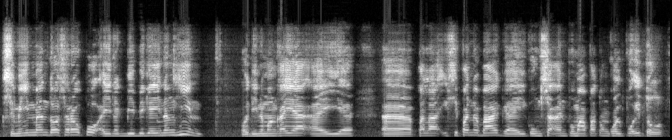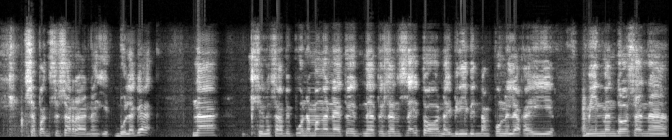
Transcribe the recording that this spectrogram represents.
si Maine Mendoza raw po ay nagbibigay ng hint o di naman kaya ay uh, palaisipan na bagay kung saan pumapatungkol po ito sa pagsasara ng Itbulaga na sinasabi po ng mga net- netizens na ito na ibinibintang po nila kay Maine Mendoza na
